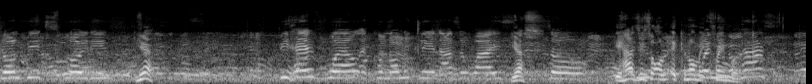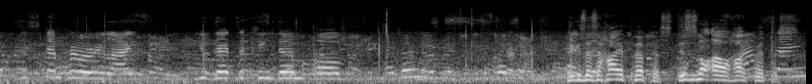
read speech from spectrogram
don't be exploitive, Yeah, behave well economically and otherwise. Yes. So It has when its own economic when framework. you pass this temporary life, you get the kingdom of. I don't know, it's- it's called- because there's a higher purpose. This is not our high I'm purpose. saying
